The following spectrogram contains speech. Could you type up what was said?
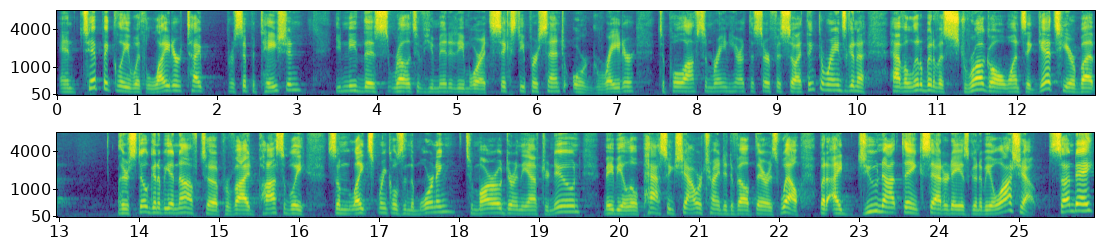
And typically, with lighter type precipitation, you need this relative humidity more at 60% or greater to pull off some rain here at the surface. So I think the rain's going to have a little bit of a struggle once it gets here, but there's still going to be enough to provide possibly some light sprinkles in the morning, tomorrow during the afternoon, maybe a little passing shower trying to develop there as well. But I do not think Saturday is going to be a washout. Sunday,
